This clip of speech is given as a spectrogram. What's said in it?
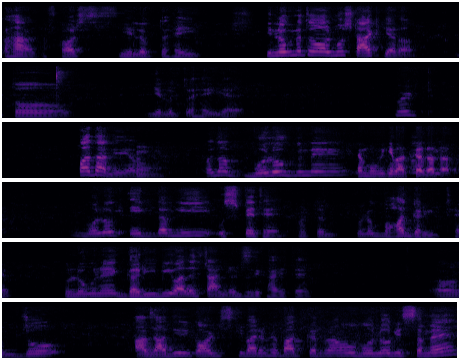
हाँ ऑफ़ कोर्स ये लोग तो है ही। इन लोग ने तो ऑलमोस्ट स्टार्ट किया था तो ये लोग तो है ही है। बट पता नहीं अब। हम्म, मतलब वो लोग ने मैं मूवी की बात कर रहा था। वो लोग एकदम ही उस पे थे मतलब वो लोग बहुत गरीब थे। उन लोगों ने गरीबी वाले स्टैंडर्ड्स दिखाए थे। जो आज़ादी रिकॉर्ड्स के बारे में बात कर रहा हूँ, वो लोग इस समय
